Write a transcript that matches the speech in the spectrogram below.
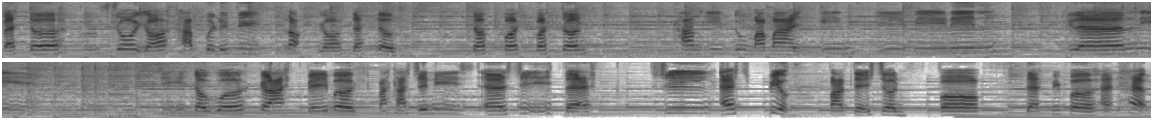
better to show your capability, not your standard. The first person come into my mind in Evelyn Glennie. She is the world class famous percussionist and she is deaf. She has built foundation for deaf people and help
